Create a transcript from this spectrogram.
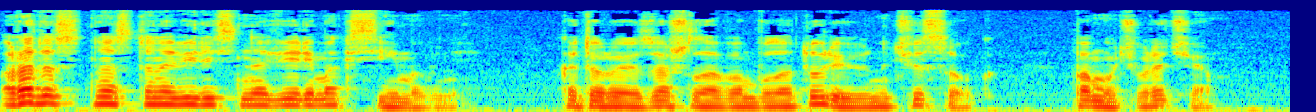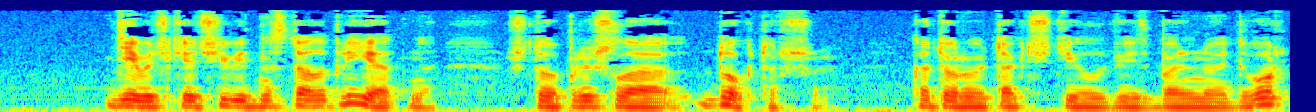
радостно остановились на Вере Максимовне, которая зашла в амбулаторию на часок помочь врачам. Девочке, очевидно, стало приятно, что пришла докторша, которую так чтил весь больной двор,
